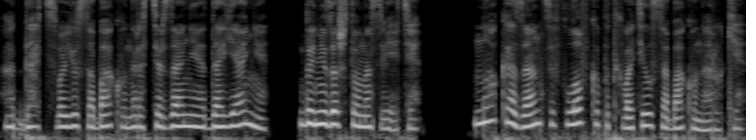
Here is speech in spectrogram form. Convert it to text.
Отдать свою собаку на растерзание Даяне? Да ни за что на свете. Но Казанцев ловко подхватил собаку на руки.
